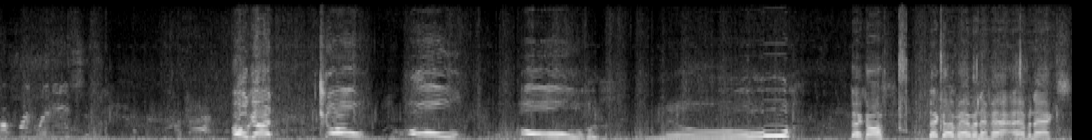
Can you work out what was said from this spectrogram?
oh frig, radiation. Oh god! Go! Oh! Oh! No! Back off! Back off! I have an, I have an axe.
